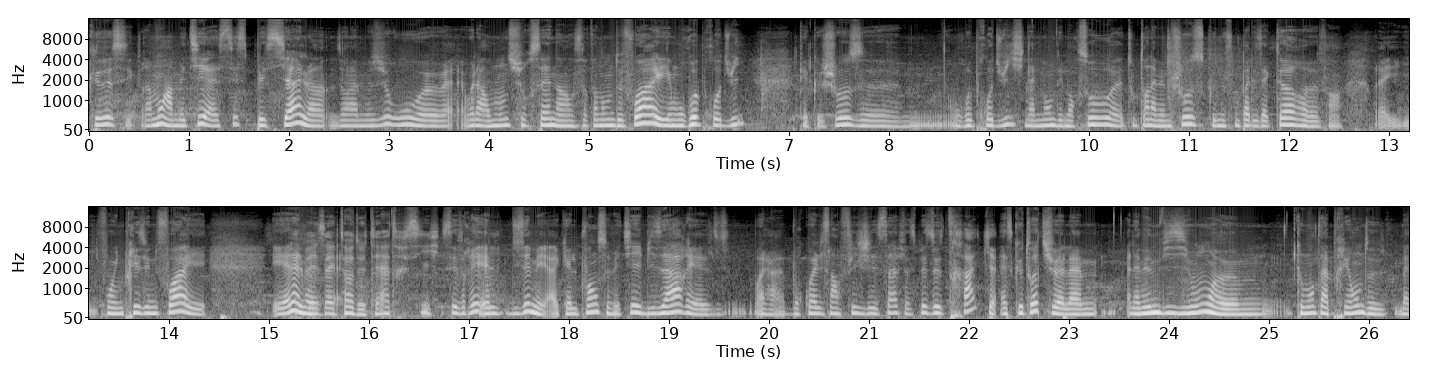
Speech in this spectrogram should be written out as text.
que c'est vraiment un métier assez spécial dans la mesure où euh, voilà, on monte sur scène un certain nombre de fois et on reproduit quelque chose, euh, on reproduit finalement des morceaux, euh, tout le temps la même chose que ne font pas des acteurs. euh, voilà, ils font une prise une fois et Et elle, elle Pas me- les acteurs de théâtre ici. c'est vrai, elle disait mais à quel point ce métier est bizarre et elle, voilà pourquoi elle s'infligeait ça, cette espèce de trac. Est-ce que toi tu as la, la même vision euh, Comment tu appréhendes bah,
